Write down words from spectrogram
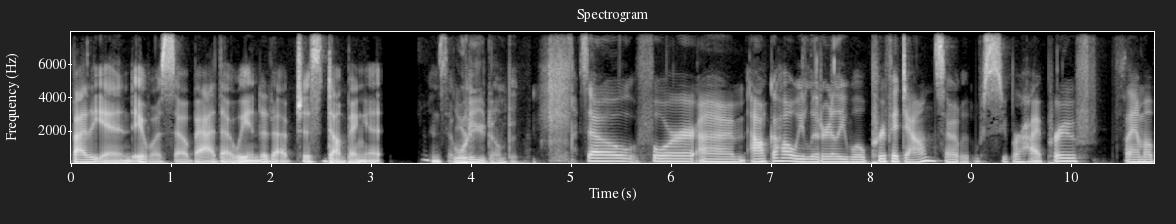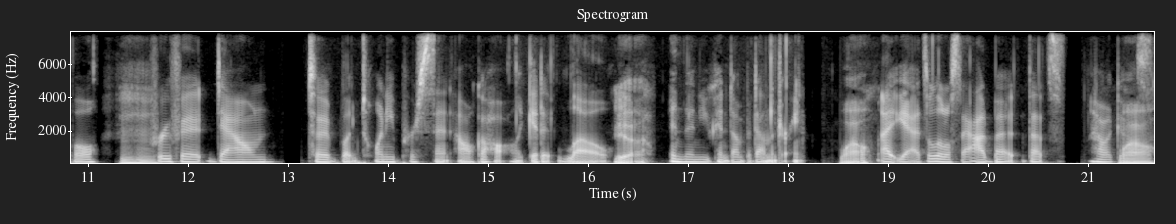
by the end it was so bad that we ended up just dumping it. And so Where we- do you dump it? so for um, alcohol, we literally will proof it down. So it was super high proof, flammable. Mhm. Proof it down to like twenty percent alcohol, like get it low, Yeah. And then you can dump it down the drain. Wow. I, yeah, it's a little sad, but that's how it goes. Wow.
